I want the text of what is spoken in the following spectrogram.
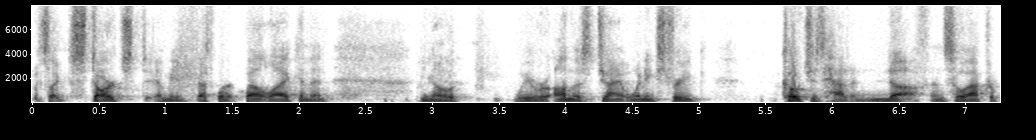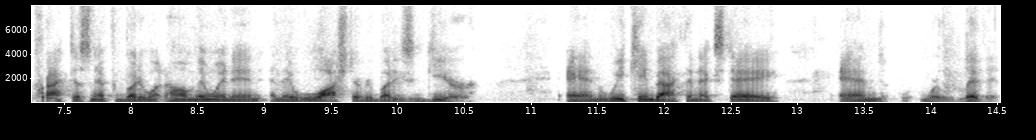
was like starched. I mean, that's what it felt like. And then, you know, we were on this giant winning streak. Coaches had enough, and so after practice and everybody went home, they went in and they washed everybody's gear, and we came back the next day and were livid.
